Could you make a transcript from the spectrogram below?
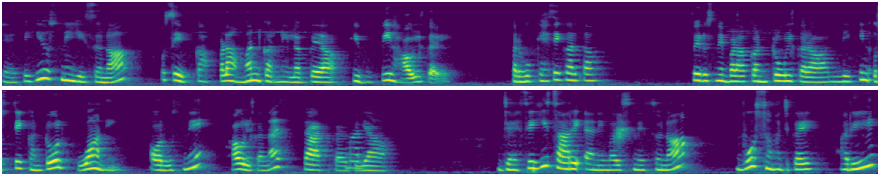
जैसे ही उसने ये सुना उसे का बड़ा मन करने लग गया कि वो भी हाउल करे। पर वो कैसे करता? फिर उसने बड़ा कंट्रोल करा लेकिन उससे कंट्रोल हुआ नहीं और उसने हाउल करना स्टार्ट कर दिया। जैसे ही सारे एनिमल्स ने सुना वो समझ गए अरे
